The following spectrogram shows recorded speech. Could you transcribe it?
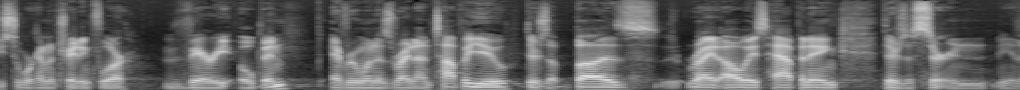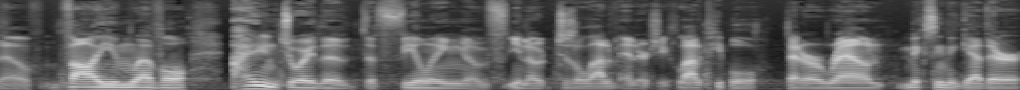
used to work on a trading floor, very open. Everyone is right on top of you. There's a buzz, right, always happening. There's a certain, you know, volume level. I enjoy the the feeling of, you know, just a lot of energy. A lot of people that are around mixing together.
